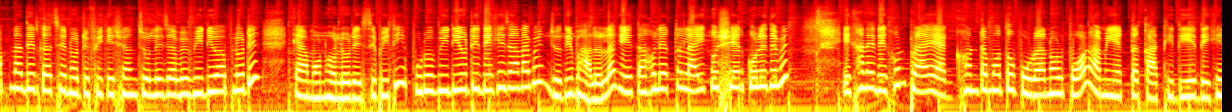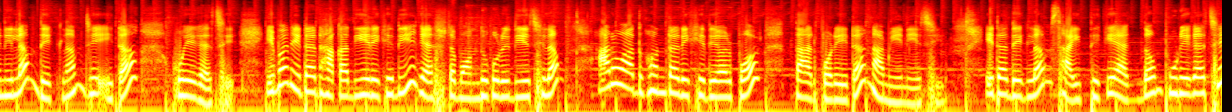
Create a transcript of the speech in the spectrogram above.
আপনাদের কাছে নোটিফিকেশান চলে যাবে ভিডিও আপলোডে। কেমন হলো রেসিপিটি পুরো ভিডিওটি দেখে জানাবেন। যদি ভালো লাগে, তাহলে একটা লাইক ও শেয়ার করে দেবেন। এখানে দেখুন, প্রায় এক ঘণ্টা মতো পোড়ানোর পর আমি একটা কাঠি দিয়ে দেখে নিলাম, দেখলাম যে এটা হয়ে গেছে। এবার এটা ঢাকা দিয়ে রেখে দিয়ে গ্যাসটা বন্ধ করে দিয়েছিলাম। আরও আধ ঘণ্টা রেখে দেওয়ার পর তারপরে এটা নামিয়ে নিয়েছি। এটা দেখলাম সাইড থেকে একদম পুড়ে গেছে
